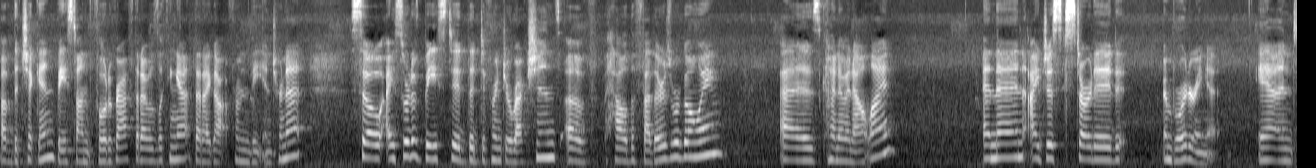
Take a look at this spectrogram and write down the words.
of the chicken based on the photograph that I was looking at that I got from the internet. So I sort of basted the different directions of how the feathers were going as kind of an outline. And then I just started embroidering it. And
